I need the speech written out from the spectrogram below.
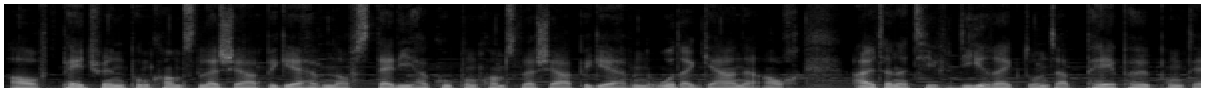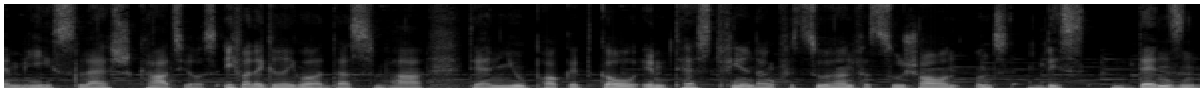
auf auf patreon.com slash rpgheaven, auf steadyhaku.com slash rpgheaven oder gerne auch alternativ direkt unter paypal.me slash Ich war der Gregor, das war der New Pocket Go im Test. Vielen Dank fürs Zuhören, fürs Zuschauen und bis Densen.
